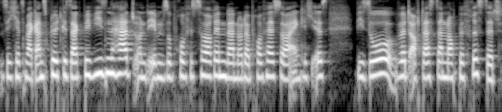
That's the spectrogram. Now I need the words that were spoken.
sich jetzt mal ganz blöd gesagt bewiesen hat und eben so Professorin dann oder Professor eigentlich ist, wieso wird auch das dann noch befristet?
